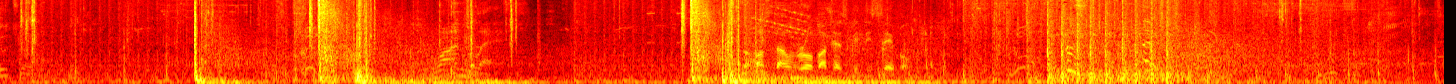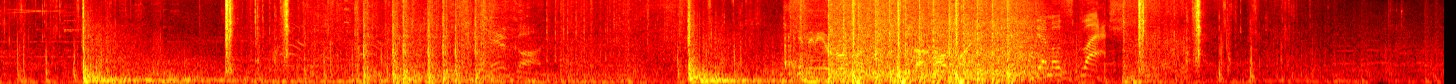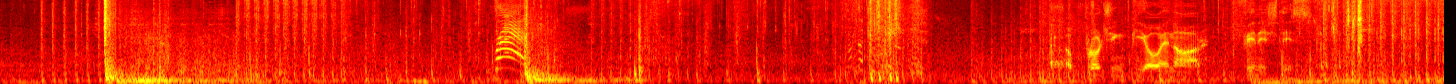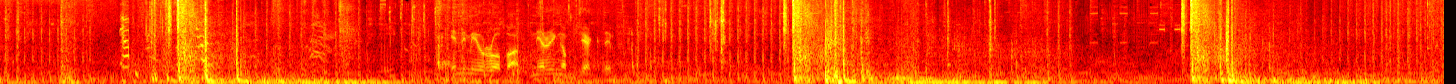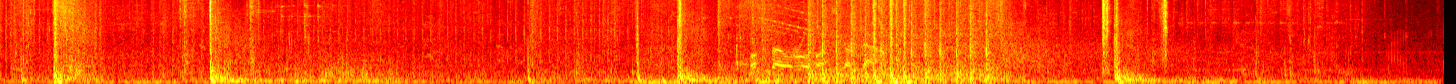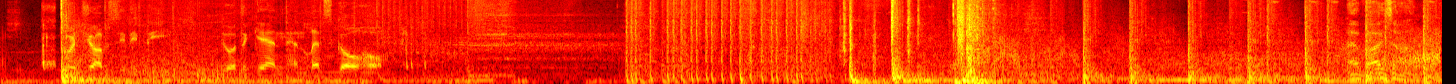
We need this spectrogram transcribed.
neutral. One left. The hostile robot has been disabled. Enemy robots are online. Demo splash. Approaching PONR. Finish this. Enemy robot nearing objective. Hostile robot shut down. Job, CDP. Do it again and let's go home. Have eyes on.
